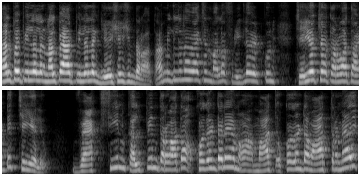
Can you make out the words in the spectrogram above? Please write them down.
నలభై పిల్లలకు నలభై ఆరు పిల్లలకు చేసేసిన తర్వాత మిగిలిన వ్యాక్సిన్ మళ్ళీ ఫ్రిడ్జ్లో పెట్టుకొని చేయొచ్చా తర్వాత అంటే చేయలేవు. వ్యాక్సిన్ కలిపిన తర్వాత ఒక్క గంటనే మా- ఒక్క గంట మాత్రమే అది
